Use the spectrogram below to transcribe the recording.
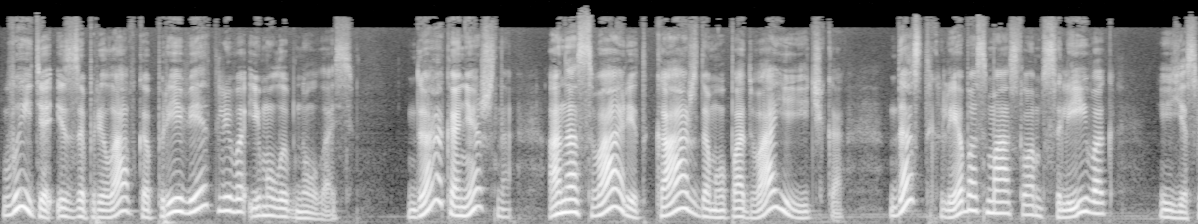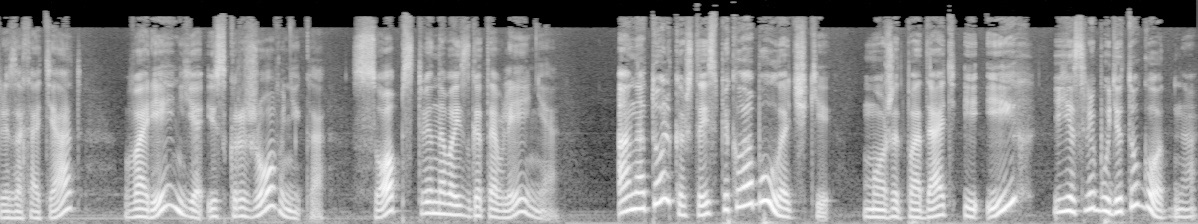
выйдя из-за прилавка, приветливо им улыбнулась. «Да, конечно, она сварит каждому по два яичка, даст хлеба с маслом, сливок и, если захотят, варенье из крыжовника собственного изготовления. Она только что испекла булочки, может подать и их, если будет угодно».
